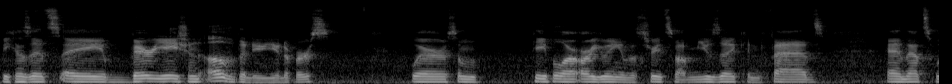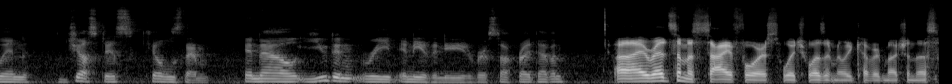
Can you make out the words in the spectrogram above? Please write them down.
because it's a variation of the new universe, where some people are arguing in the streets about music and fads, and that's when justice kills them. And now you didn't read any of the new universe stuff, right, Devin? Uh, I read some of Psi-Force, which wasn't really covered much in this.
